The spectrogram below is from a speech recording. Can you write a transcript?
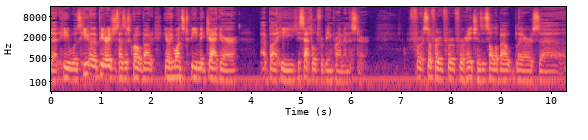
that he was he uh, Peter Hitchens has this quote about you know he wanted to be Mick Jagger, uh, but he he settled for being prime minister. For so for for for Hitchens, it's all about Blair's. Uh,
